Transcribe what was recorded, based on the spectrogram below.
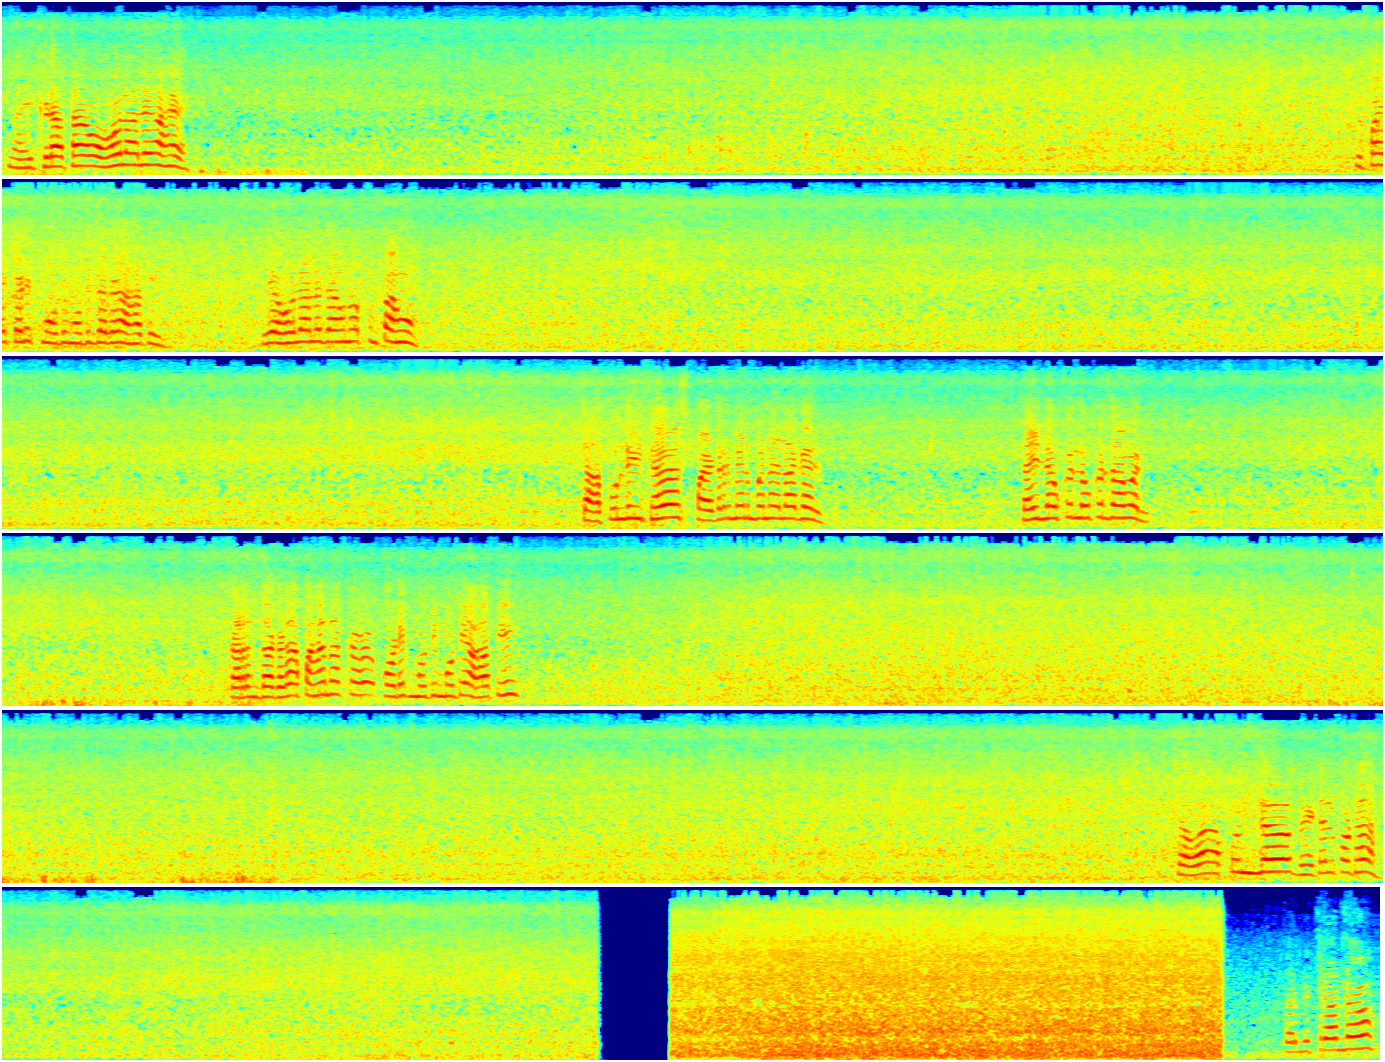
ना इकडे आता ओहोल आले आहे. तुपाईकडे मोठी मोठी दगड आहात या होलाला जाऊन आपण पाहू. तर आपण इथं स्पायडरमॅन बनायला लागेल. ताई लवकर लवकर जावल. कारण दगडा पहा ना कोडेक मोठी मोठी आहात. तवा आपण ल भेटेल कुठं? तर मित्रांनो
